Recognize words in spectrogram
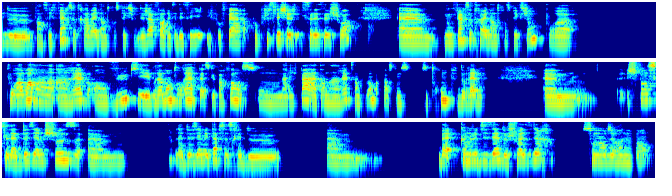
de, enfin, c'est faire ce travail d'introspection. Déjà, il faut arrêter d'essayer, il faut faire, faut plus se laisser le choix. Euh, donc faire ce travail d'introspection pour pour avoir un, rêve en vue qui est vraiment ton rêve, parce que parfois on n'arrive pas à atteindre un rêve simplement parce qu'on se trompe de rêve. Je pense que la deuxième chose, la deuxième étape, ce serait de, ben, comme je disais, de choisir son environnement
